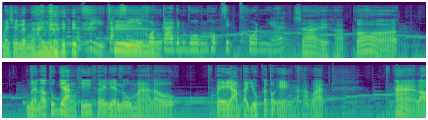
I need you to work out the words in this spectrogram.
ไม่ใช่เรื่องง่ายเลยนั่นแหละสี่จากสี่คนกลายเป็นวงหกสิบคนเงี้ย ใช่ครับก็เหมือนเอาทุกอย่างที่เคยเรียนรู้มาแล้วพยายามประยุกต์กับตัวเองนะครับว่า อ่าเรา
